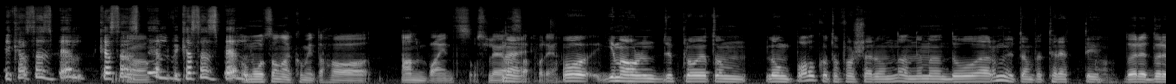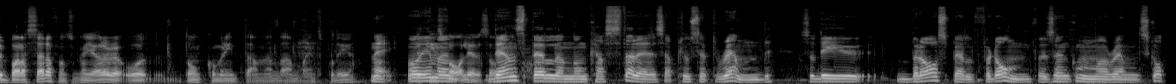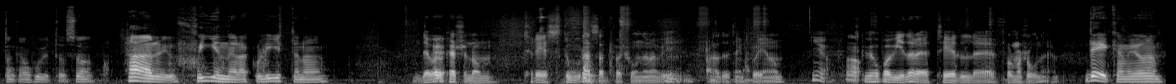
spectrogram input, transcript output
Vi kastar en spell, vi kastar en Ja. spell, vi kastar en spell. Och motståndaren kommer inte ha unbinds och slösa Nej. på det. Och ja, men har du deployat dem långt bakåt av första rundan, ja, men då är de utanför 30. Ja. Då, är det, då är det bara Serafon som kan göra det och de kommer inte använda unbinds på det. Nej. Det Och, ja, finns men, farligare saker. den spellen de kastar är så här plus ett rend. Så det är ju bra spel för dem. För sen kommer man ha rendskott de kan skjuta. Så här skiner akolyterna. Det var ju kanske de tre stora subfaktionerna vi hade tänkt gå igenom. Ja. Ja. Ska vi hoppa vidare till eh, formationer? Det kan vi göra.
